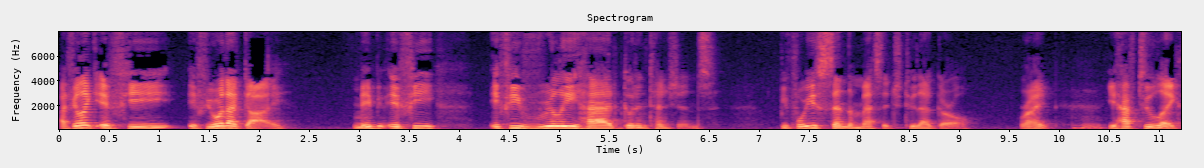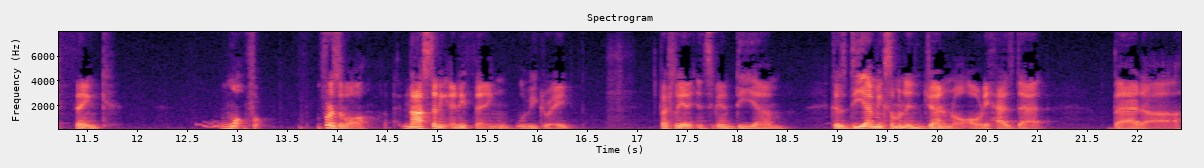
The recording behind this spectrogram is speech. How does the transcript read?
I feel like if he if you're that guy, maybe if he if he really had good intentions, before you send the message to that girl, right? Mhm. You have to like think. What for, first of all, not sending anything would be great, especially an Instagram DM, because DMing someone in general already has that bad uh,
